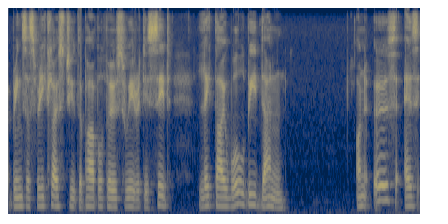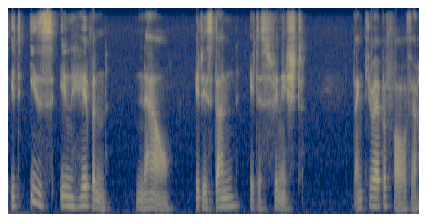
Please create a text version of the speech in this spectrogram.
It brings us very close to the Bible verse where it is said, Let thy will be done on earth as it is in heaven now. It is done, it is finished. Thank you, Abba Father.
